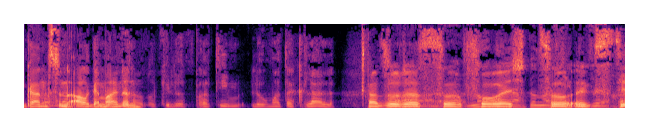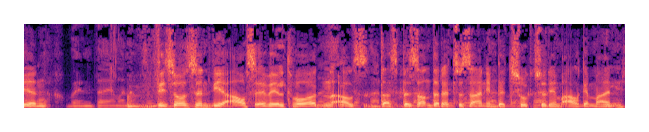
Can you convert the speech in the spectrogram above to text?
ganzen Allgemeinen? Also das äh, Vorrecht zu existieren. Wieso sind wir auserwählt worden, als das Besondere zu sein in Bezug zu dem Allgemeinen?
